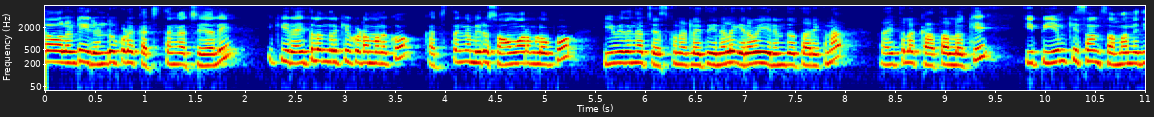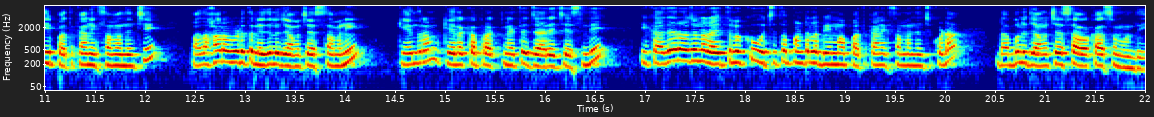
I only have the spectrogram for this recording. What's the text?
కావాలంటే ఈ రెండు కూడా ఖచ్చితంగా చేయాలి. ఇక ఈ రైతులందరికీ కూడా మనకు ఖచ్చితంగా మీరు సోమవారం లోపు ఈ విధంగా చేసుకున్నట్లయితే ఈ నెల ఇరవై ఎనిమిదో తారీఖున రైతుల ఖాతాల్లోకి ఈ పిఎం కిసాన్ సమ్మాన్ నిధి పథకానికి సంబంధించి పదహారో విడత నిధులు జమ చేస్తామని కేంద్రం కీలక ప్రకటన అయితే జారీ చేసింది. ఇక అదే రోజున రైతులకు ఉచిత పంటల బీమా పథకానికి సంబంధించి కూడా డబ్బులు జమ చేసే అవకాశం ఉంది.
